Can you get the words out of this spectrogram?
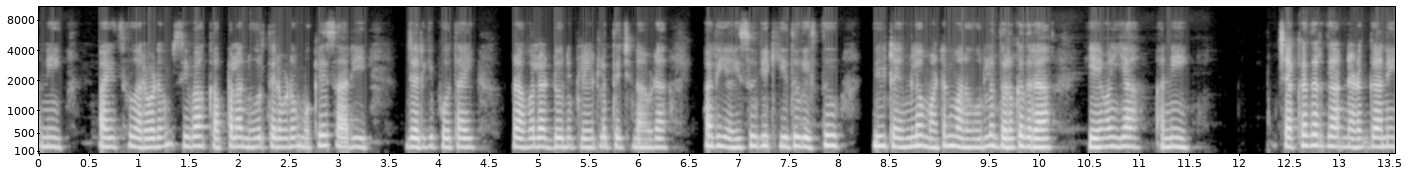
అని ఐసు అరవడం శివ కప్పల నోరు తెరవడం ఒకేసారి జరిగిపోతాయి. రవ్వ లడ్డూని ప్లేట్‌లో తెచ్చిన ఆవిడ అది ఐసుకి కీతుకి ఈ టైంలో మటన్ మన ఊర్లో దొరకదురా ఏమయ్యా? అని చక్రధర్ గారిని అడగగానే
